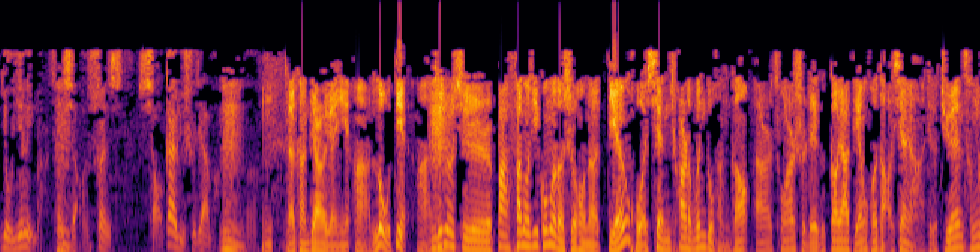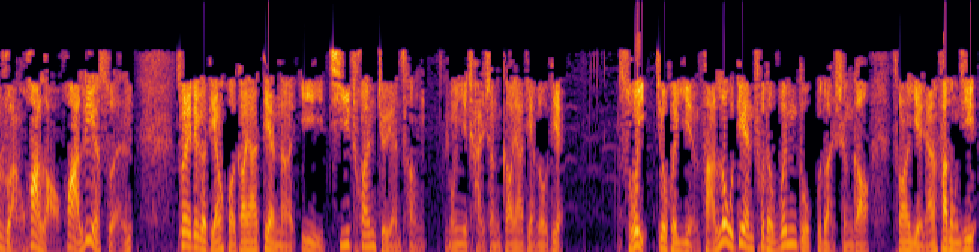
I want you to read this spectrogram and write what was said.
诱因里面算小算小概率事件吧。嗯嗯，来看第二个原因啊，漏电啊，嗯这就是把发动机工作的时候呢，点火线圈的温度很高，而从而使这个高压点火导线啊，这个绝缘层软化、老化、裂损，所以这个点火高压电呢，易击穿绝缘层，容易产生高压电漏电。所以就会引发漏电处的温度不断升高，从而引燃发动机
